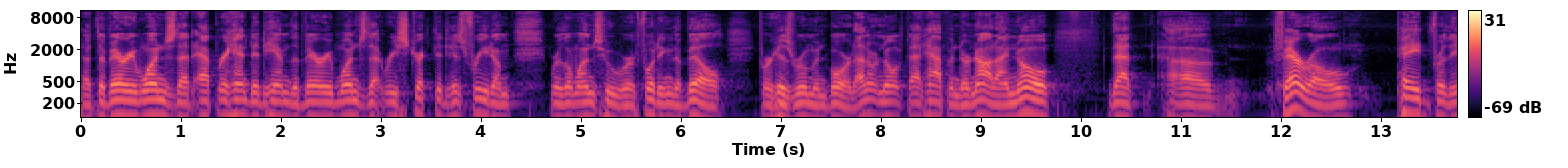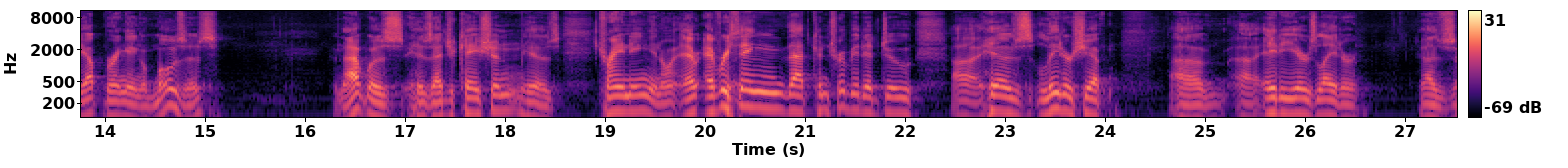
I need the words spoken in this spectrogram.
that the very ones that apprehended him, the very ones that restricted his freedom, were the ones who were footing the bill for his room and board. I don't know if that happened or not. I know that uh, Pharaoh paid for the upbringing of Moses, and that was his education, his training, you know, everything that contributed to uh, his leadership uh, uh, 80 years later as,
